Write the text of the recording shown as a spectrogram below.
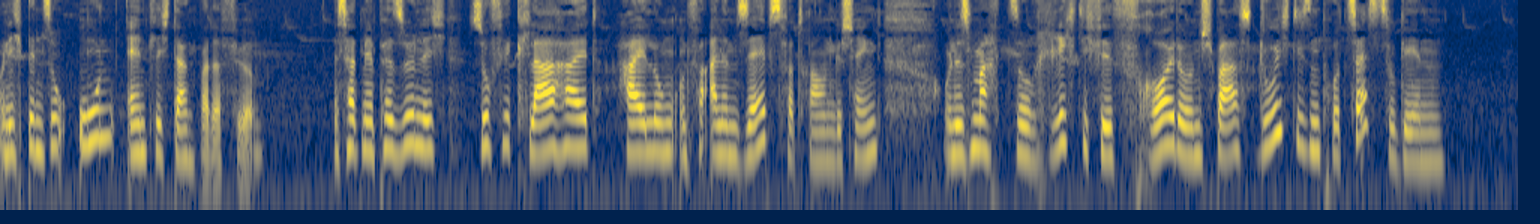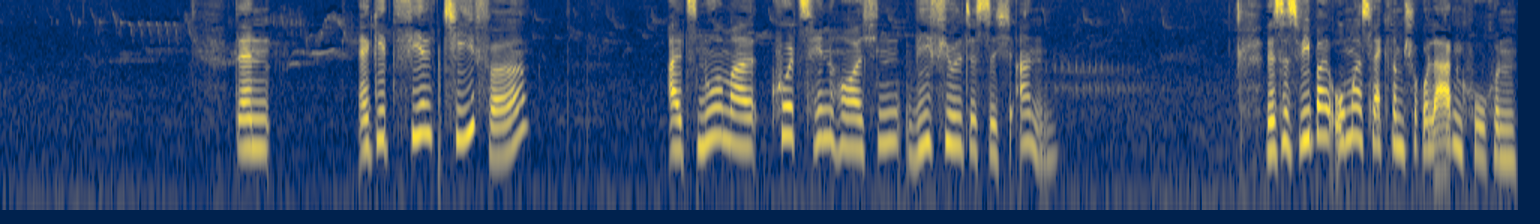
Und ich bin so unendlich dankbar dafür. Es hat mir persönlich so viel Klarheit, Heilung und vor allem Selbstvertrauen geschenkt. Und es macht so richtig viel Freude und Spaß, durch diesen Prozess zu gehen. Denn er geht viel tiefer als nur mal kurz hinhorchen, wie fühlt es sich an. Das ist wie bei Omas leckerem Schokoladenkuchen.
